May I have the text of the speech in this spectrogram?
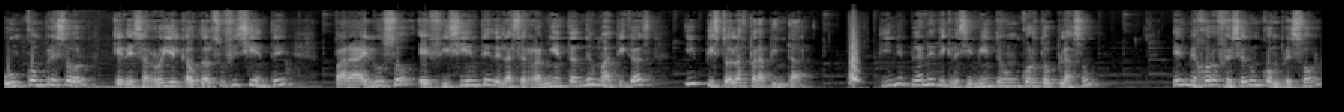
un compresor que desarrolle el caudal suficiente para el uso eficiente de las herramientas neumáticas y pistolas para pintar. ¿Tiene planes de crecimiento en un corto plazo? Es mejor ofrecer un compresor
